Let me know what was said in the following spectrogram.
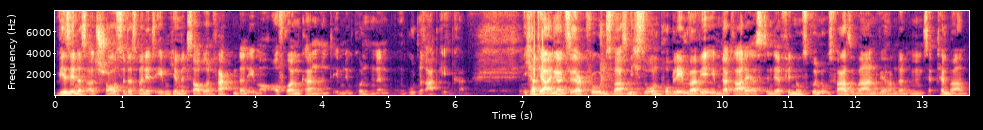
Wir sehen das als Chance, dass man jetzt eben hier mit sauberen Fakten dann eben auch aufräumen kann und eben dem Kunden einen, einen guten Rat geben kann. Ich hatte ja eingangs gesagt, für uns war es nicht so ein Problem, weil wir eben da gerade erst in der Findungsgründungsphase waren. Wir haben dann im September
